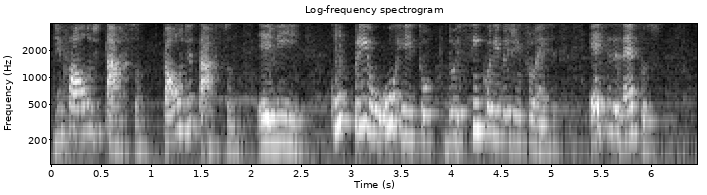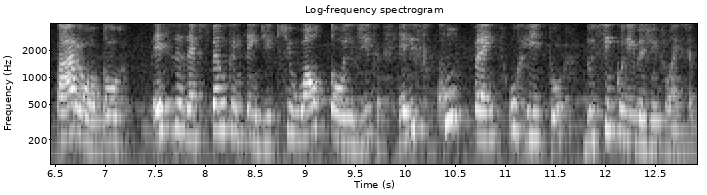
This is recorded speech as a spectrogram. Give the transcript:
de Paulo de Tarso. Paulo de Tarso, ele cumpriu o rito dos cinco níveis de influência. Esses exemplos, para o autor, esses exemplos, pelo que eu entendi, que o autor indica, eles cumprem o rito dos cinco níveis de influência.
